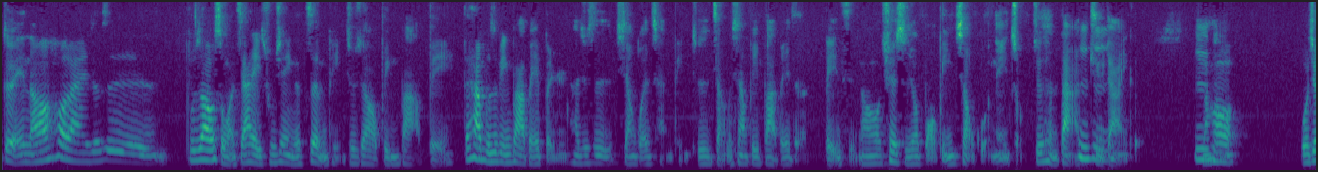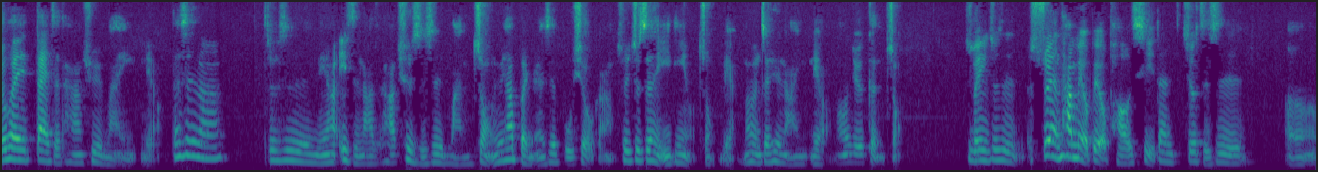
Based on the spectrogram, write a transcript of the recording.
对，然后后来就是不知道什么家里出现一个赠品，就叫冰霸杯，但它不是冰霸杯本人，它就是相关产品，就是长得像冰霸杯的杯子，然后确实有保冰效果那种，就是很大巨大一个，然后。我就会带着它去买饮料，但是呢，就是你要一直拿着它，确实是蛮重，因为它本人是不锈钢，所以就真的一定有重量。然后你再去拿饮料，然后就会更重。所以就是虽然他没有被我抛弃，但就只是呃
